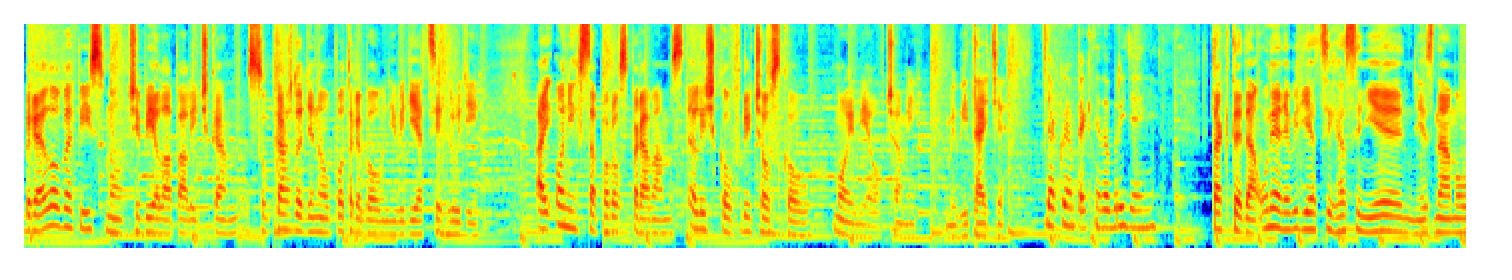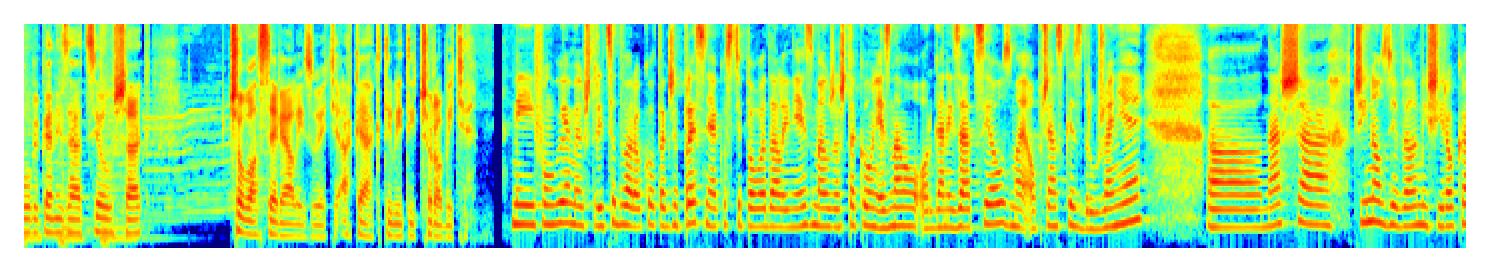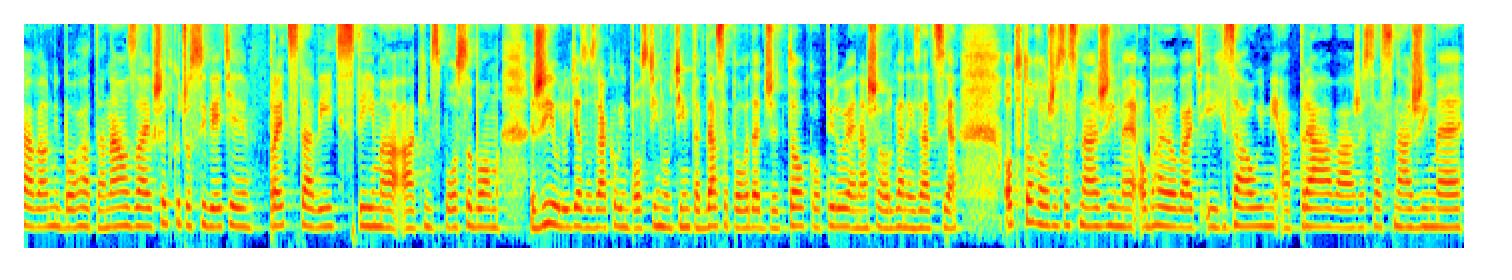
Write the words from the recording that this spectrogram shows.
Brelové písmo či biela palička sú každodennou potrebou nevidiacich ľudí. Aj o nich sa porozprávam s Eliškou Fričovskou, mojimi očami. My vítajte. Ďakujem pekne, dobrý deň. Tak teda, Unia nevidiacich asi nie je neznámou organizáciou však. Čo vlastne realizujete? Aké aktivity? Čo robíte? My fungujeme už 32 rokov, takže presne ako ste povedali, nie sme už až takou neznámou organizáciou, sme občianske združenie. Naša činnosť je veľmi široká a veľmi bohatá. Naozaj všetko, čo si viete predstaviť s tým, akým spôsobom žijú ľudia so zrakovým postihnutím, tak dá sa povedať, že to kopíruje aj naša organizácia. Od toho, že sa snažíme obhajovať ich záujmy a práva, že sa snažíme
